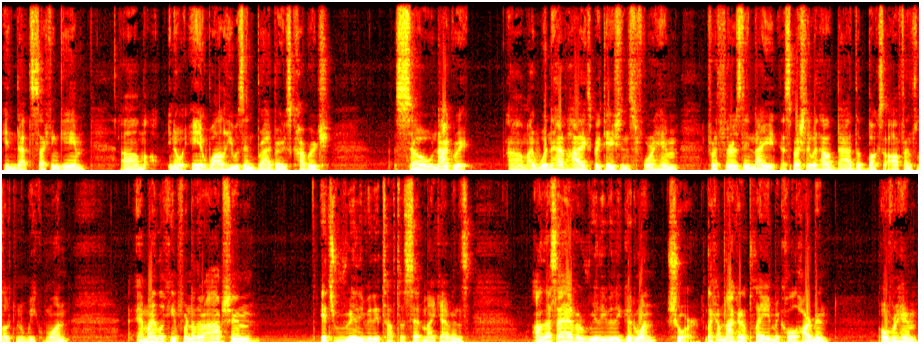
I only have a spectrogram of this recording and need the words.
in that second game. Um, you know, in, while he was in Bradberry's coverage, so not great. Um, I wouldn't have high expectations for him for Thursday night, especially with how bad the Bucs offense looked in Week One. Am I looking for another option? It's really, really tough to sit Mike Evans. Unless I have a really, really good one, sure. Like, I'm not going to play Mecole Hardman over him.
